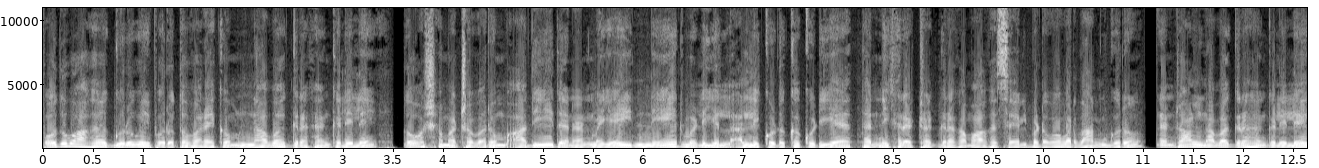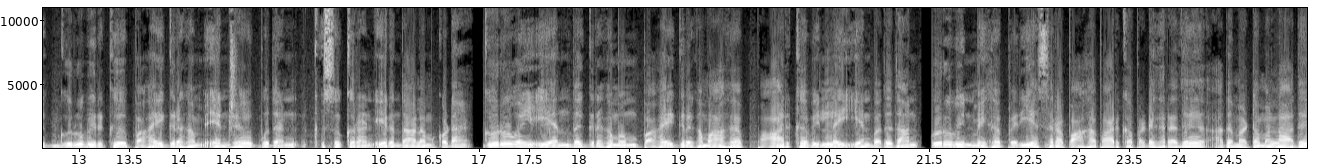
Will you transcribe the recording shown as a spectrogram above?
பொதுவாக குருவை பொறுத்த வரைக்கும் நவ கிரகங்களிலே தோஷமற்றவரும் அதீத நன்மையை நேர்வழியில் அள்ளி கொடுக்கக்கூடிய தன்னிகரற்ற கிரகமாக செயல்படுபவர் தான் குரு. என்றால் நவ கிரகங்களிலே குருவிற்கு பகை கிரகம் என்று புதன் சுக்கிரன் இருந்தாலும் கூட குருவை எந்த கிரகமும் பகை கிரகமாக பார்க்கவில்லை என்பதுதான் குருவின் மிகப்பெரிய சிறப்பாக பார்க்கப்படுகிறது. அது மட்டுமல்லாது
